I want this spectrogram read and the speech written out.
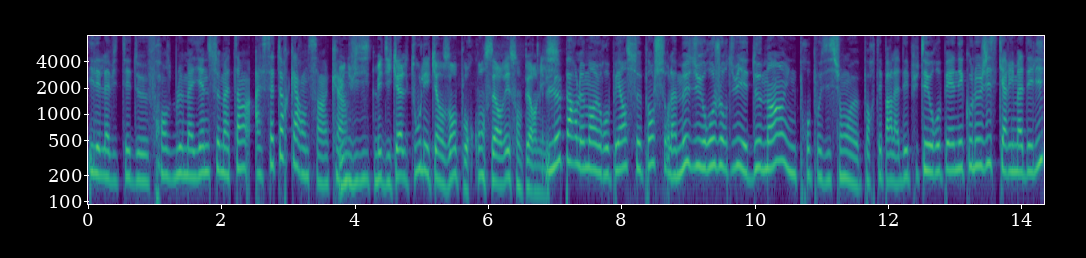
Il est l'invité de France Bleu Mayenne ce matin à 7h45. Une visite médicale tous les 15 ans pour conserver son permis. Le Parlement européen se penche sur la mesure aujourd'hui et demain, une proposition euh, portée par la députée européenne écologiste Karima Deli.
